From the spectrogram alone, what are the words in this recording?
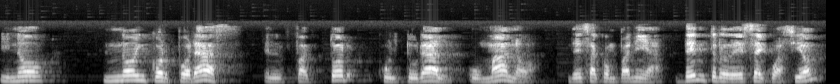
y no, no incorporás el factor cultural, humano de esa compañía dentro de esa ecuación,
